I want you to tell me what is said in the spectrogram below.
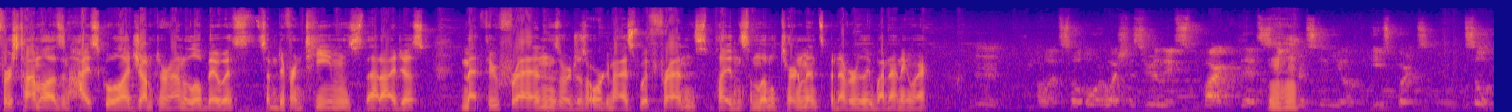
first time while I was in high school, I jumped around a little bit with some different teams that I just met through friends or just organized with friends. Played in some little tournaments, but never really went anywhere. Oh, so Overwatch has really sparked this Mhm. interest in you of esports. So,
